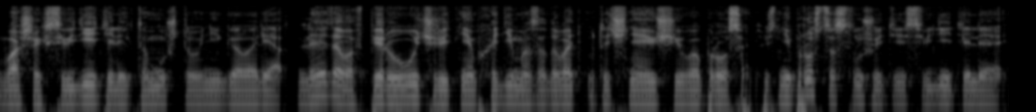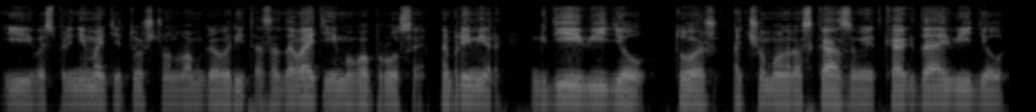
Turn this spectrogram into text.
ваших свидетелей к тому, что они говорят. Для этого в первую очередь необходимо задавать уточняющие вопросы. То есть не просто слушайте свидетеля и воспринимайте то, что он вам говорит, а задавайте ему вопросы. Например, где видел то, о чем он рассказывает, когда видел,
